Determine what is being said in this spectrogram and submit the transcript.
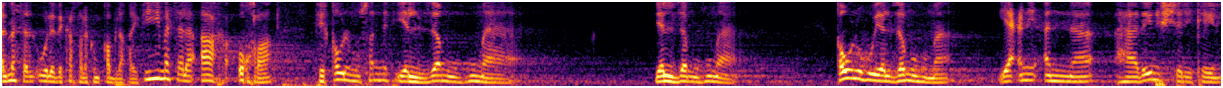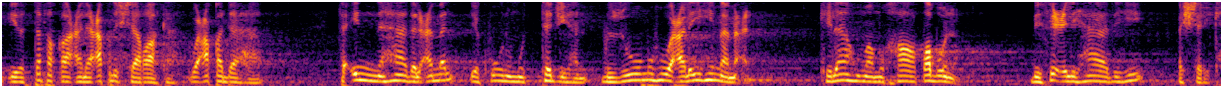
المسألة الأولى ذكرت لكم قبل قليل. فيه مسألة آخر أخرى في قول المصنف يلزمهما. يلزمهما. قوله يلزمهما يعني أن هذين الشريكين إذا اتفقا على عقد الشراكة وعقدها فإن هذا العمل يكون متجها لزومه عليهما معا كلاهما مخاطب. بفعل هذه الشركة.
